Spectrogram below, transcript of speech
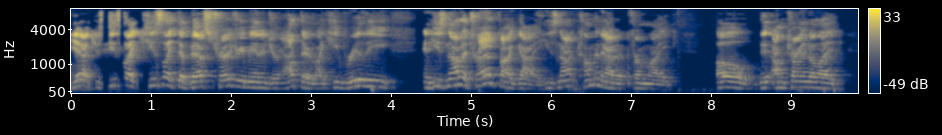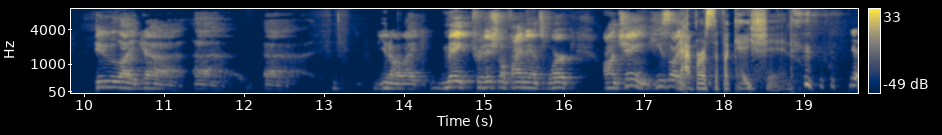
Yeah, because he's like he's like the best treasury manager out there. Like he really, and he's not a tradfi guy. He's not coming at it from like, oh, I'm trying to like do like uh uh uh you know like make traditional finance work on chain. He's like diversification. yeah,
